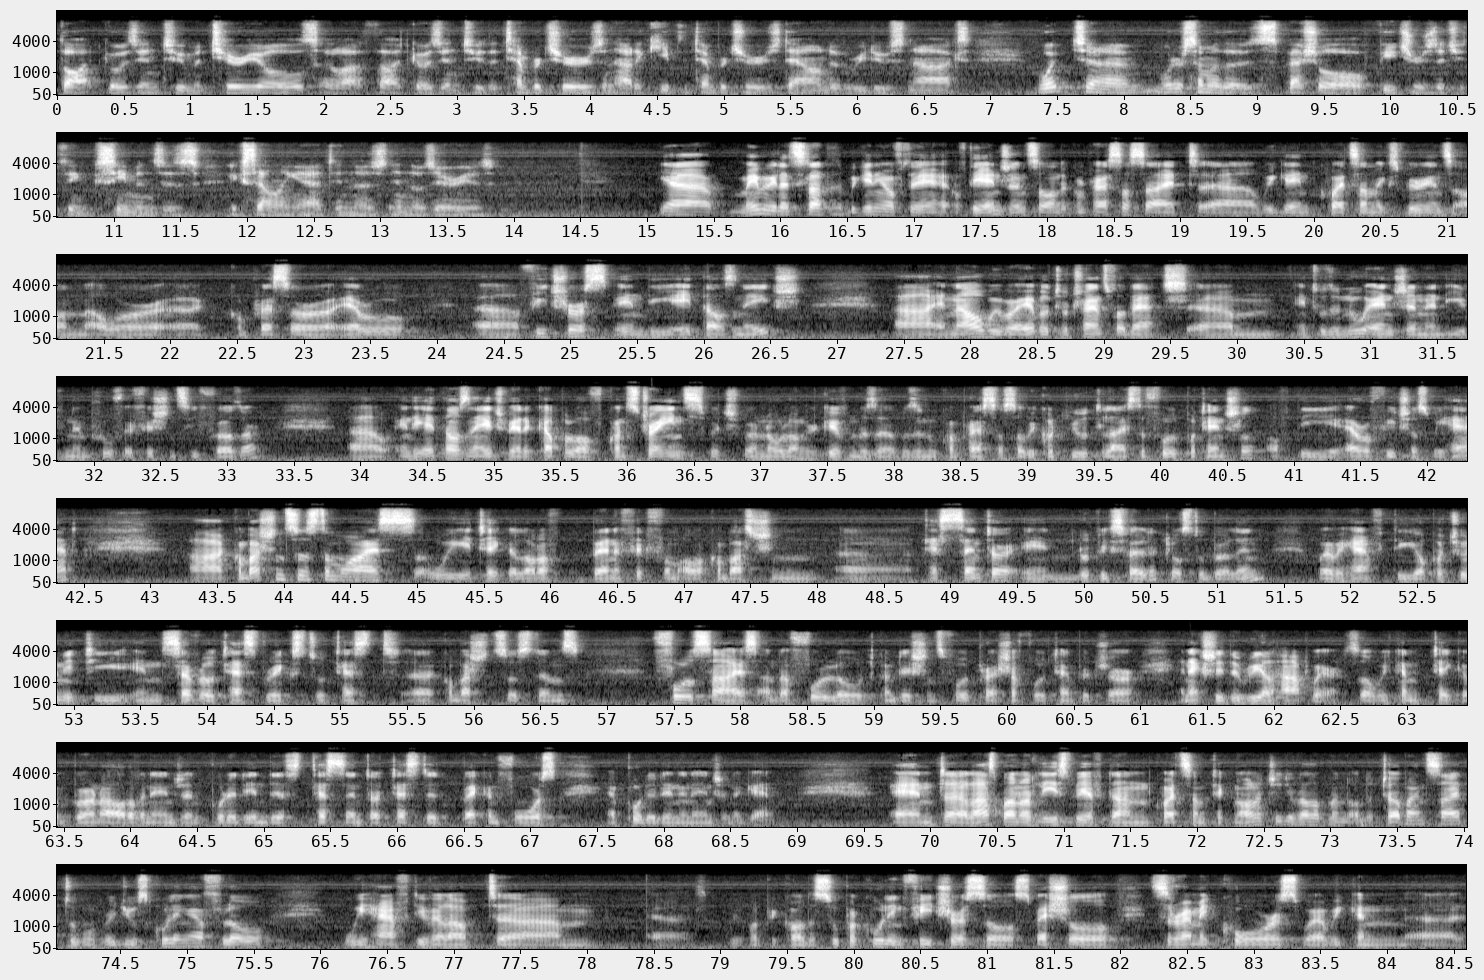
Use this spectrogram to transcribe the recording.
thought goes into materials, a lot of thought goes into the temperatures and how to keep the temperatures down to reduce NOx. What um, what are some of the special features that you think Siemens is excelling at in those in those areas? Yeah, maybe let's start at the beginning of the of the engine. So on the compressor side, uh, we gained quite some experience on our uh, compressor aero uh, features in the 8000H, uh, and now we were able to transfer that um, into the new engine and even improve efficiency further. Uh, in the 8000H, we had a couple of constraints which were no longer given with a with a new compressor, so we could utilize the full potential of the aero features we had. Uh, combustion system wise, we take a lot of benefit from our combustion uh, test center in Ludwigsfelde, close to Berlin, where we have the opportunity in several test rigs to test uh, combustion systems full size under full load conditions, full pressure, full temperature, and actually the real hardware. So we can take a burner out of an engine, put it in this test center, test it back and forth, and put it in an engine again. And uh, last but not least, we have done quite some technology development on the turbine side to reduce cooling airflow. We have developed um, uh, what we call the supercooling feature, so special ceramic cores where we can uh,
